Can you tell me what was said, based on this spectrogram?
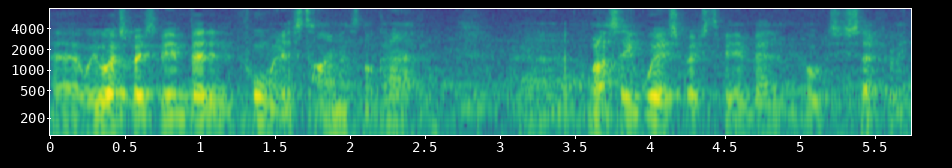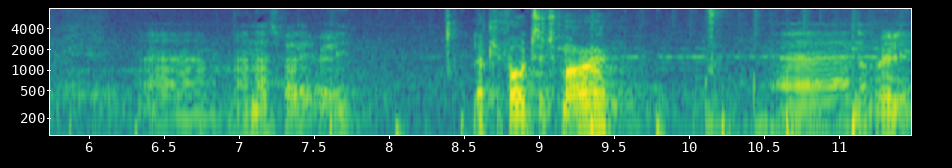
Uh, we were supposed to be in bed in four minutes' time, that's not going to happen. Uh, when I say we're supposed to be in bed, obviously separately. Um, and that's about it, really. Looking forward to tomorrow? Uh, not really.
